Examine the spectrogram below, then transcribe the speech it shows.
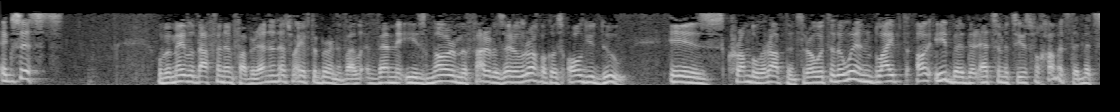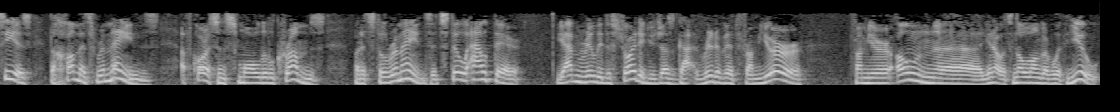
exists. And that's why you have to burn it. Because all you do is crumble it up and throw it to the wind, bleibt uh, for. The the chametz remains, of course, in small little crumbs, but it still remains. It's still out there. You haven't really destroyed it. You just got rid of it from your, from your own. Uh, you know, it's no longer with you,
